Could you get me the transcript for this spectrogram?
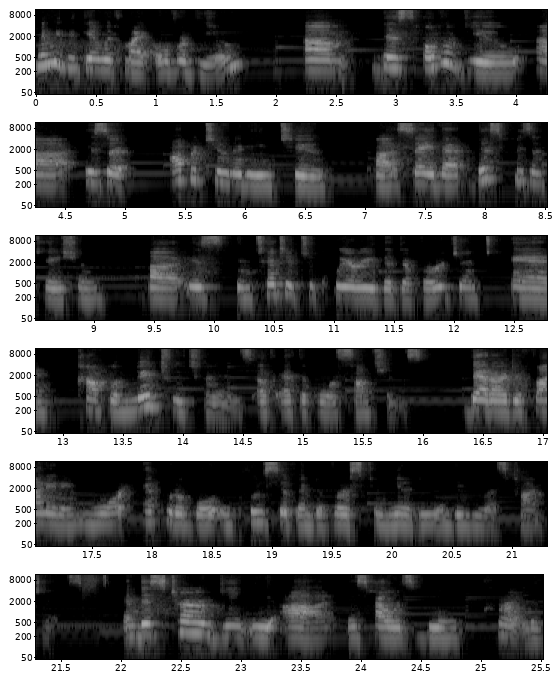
Let me begin with my overview. Um, this overview uh, is an opportunity to uh, say that this presentation uh, is intended to query the divergent and complementary trends of ethical assumptions that are defining a more equitable, inclusive, and diverse community in the US context. And this term DEI is how it's being currently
